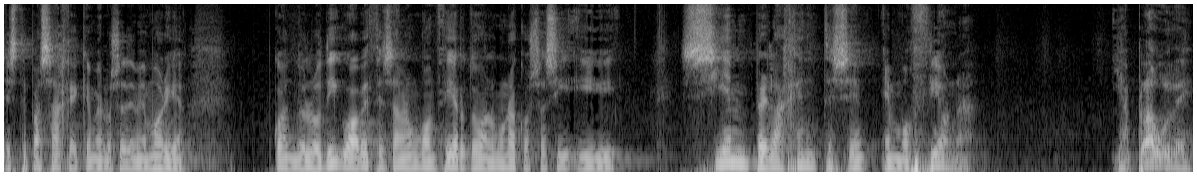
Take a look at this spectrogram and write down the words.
este pasaje, que me lo sé de memoria, cuando lo digo a veces en algún concierto o alguna cosa así, y siempre la gente se emociona y aplaude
